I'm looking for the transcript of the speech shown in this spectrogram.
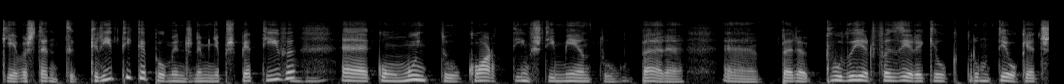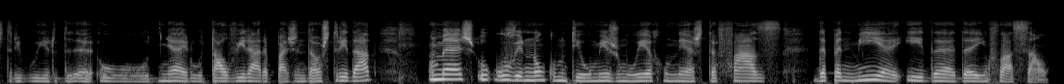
que, é bastante crítica, pelo menos na minha perspectiva, uhum. com muito corte de investimento para para poder fazer aquilo que prometeu, que é distribuir de, o dinheiro, o tal virar a página da austeridade, mas o governo não cometeu o mesmo erro nesta fase da pandemia e da, da inflação.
